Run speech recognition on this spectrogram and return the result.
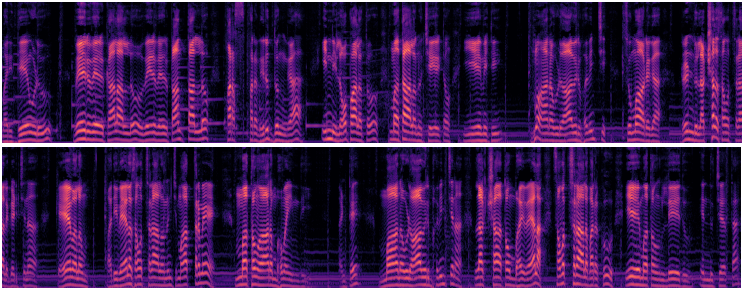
మరి దేవుడు వేరు వేరు కాలాల్లో వేరు వేరు ప్రాంతాల్లో పరస్పర విరుద్ధంగా ఇన్ని లోపాలతో మతాలను చేయటం ఏమిటి? మానవుడు ఆవిర్భవించి సుమారుగా రెండు లక్షల సంవత్సరాలు గడిచినా కేవలం పదివేల సంవత్సరాల నుంచి మాత్రమే మతం ఆరంభమైంది. అంటే మానవుడు ఆవిర్భవించిన లక్షా తొంభై వేల సంవత్సరాల వరకు ఏ మతం లేదు ఎందుచేత?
